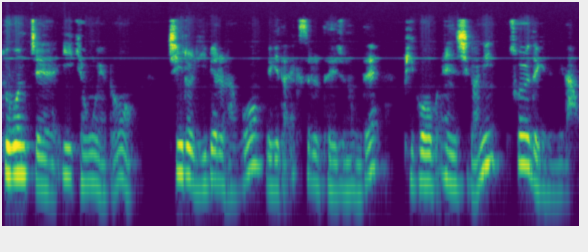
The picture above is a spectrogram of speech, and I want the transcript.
두 번째 이 경우에도 g를 2배를 하고 여기다 x를 더해주는데 비고 n 시간이 소요되게 됩니다.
